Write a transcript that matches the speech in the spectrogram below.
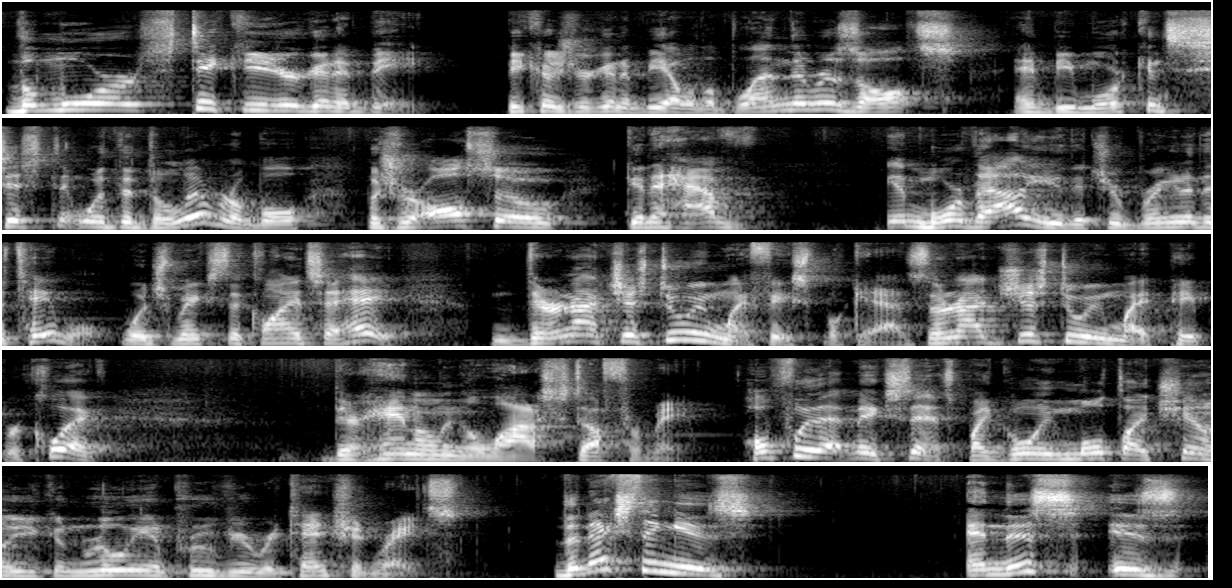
the more sticky you're going to be because you're going to be able to blend the results and be more consistent with the deliverable, but you're also going to have more value that you're bringing to the table, which makes the client say, hey, they're not just doing my Facebook ads, they're not just doing my pay per click, they're handling a lot of stuff for me. Hopefully that makes sense. By going multi channel, you can really improve your retention rates. The next thing is, and this is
